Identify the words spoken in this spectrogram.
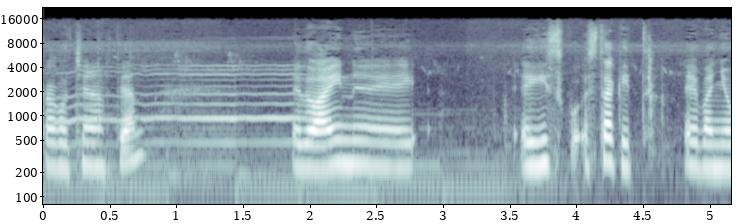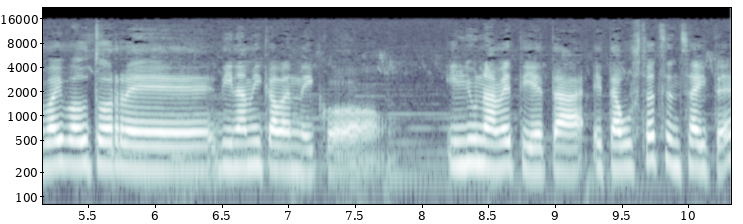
kakotxen artean. Edo hain e, egizko, ez dakit, e, baino bai baut horre dinamika bandeiko iluna beti eta eta gustatzen zaite,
